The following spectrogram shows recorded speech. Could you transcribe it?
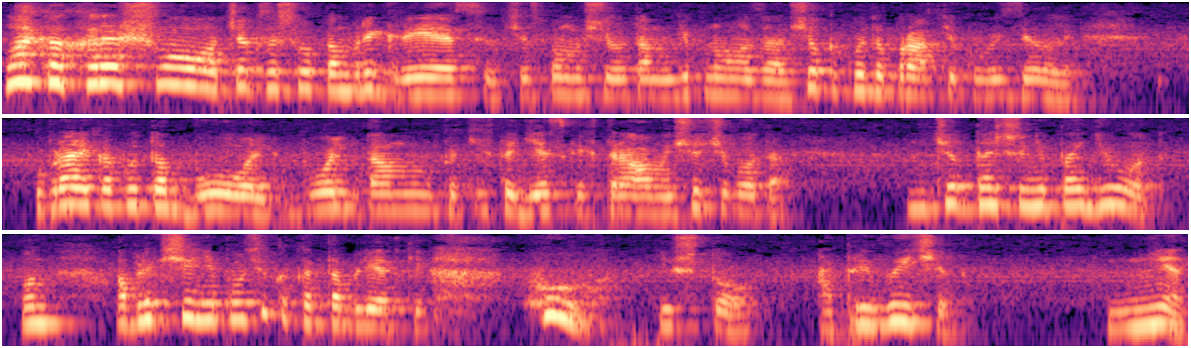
Ой, как хорошо, человек зашел там в регресс, с помощью там гипноза, еще какую-то практику вы сделали. Убрали какую-то боль, боль там каких-то детских травм, еще чего-то. Но человек дальше не пойдет. Он облегчение получил, как от таблетки. Фу, и что? А привычек нет.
